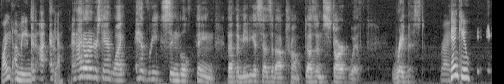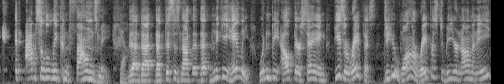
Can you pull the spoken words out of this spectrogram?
right? I mean, And I, and, yeah. and I don't understand why every single thing that the media says about Trump doesn't start with rapist. Right. Thank you. it absolutely confounds me Yeah. that that that this is not that that Nikki Haley wouldn't be out there saying he's a rapist. Do you want a rapist to be your nominee?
